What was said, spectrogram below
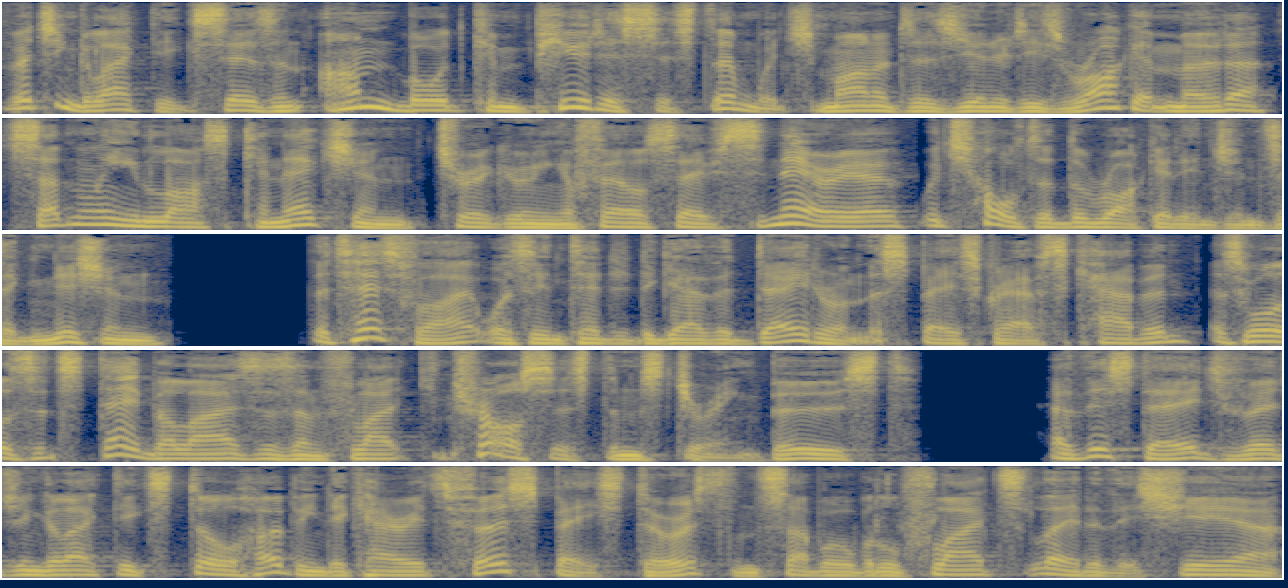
Virgin Galactic says an onboard computer system which monitors Unity's rocket motor suddenly lost connection, triggering a failsafe scenario which halted the rocket engine's ignition. The test flight was intended to gather data on the spacecraft's cabin, as well as its stabilizers and flight control systems during boost. At this stage, Virgin Galactic is still hoping to carry its first space tourists on suborbital flights later this year.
